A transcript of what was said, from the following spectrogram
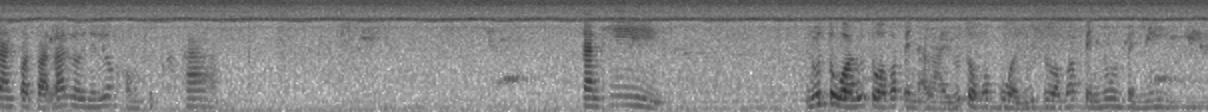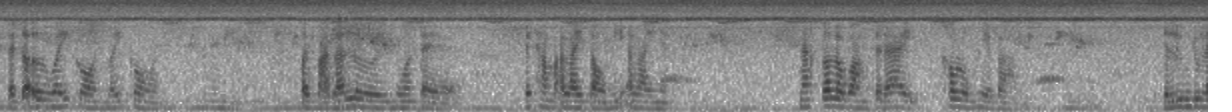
การปล่อยปละละเลยในเรื่องของสุข ภาพ การที่รู้ตัวรู้ตัวว่าเป็นอะไร รู้ตัวว่าป่วย รู้ตัวว่าเป็นนู่นเป็นนี่ แต่ก็เออไว้ก่อนไว้ก่อนปล่อยปละละเลยมัวแต่ไปทำอะไรต่อมีอะไรเนี่ยนะก็ระวังจะได้เข้าโรงพยาบาลอืมอย่าลืมดูแล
